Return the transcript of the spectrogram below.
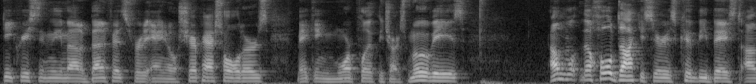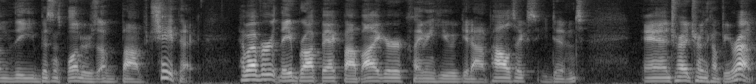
decreasing the amount of benefits for the annual share pass holders, making more politically charged movies. Um, the whole docu-series could be based on the business blunders of Bob Chapek. However, they brought back Bob Iger, claiming he would get out of politics. He didn't, and tried to turn the company around.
